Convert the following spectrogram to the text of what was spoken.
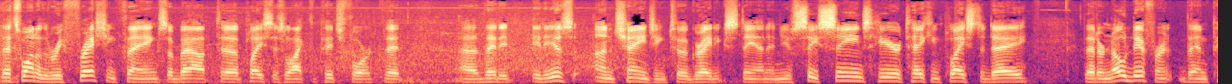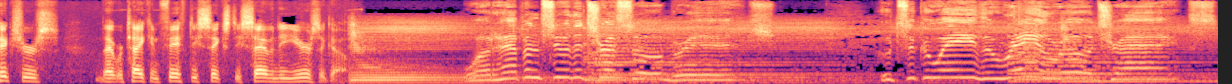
That's one of the refreshing things about uh, places like the Pitchfork that uh, that it, it is unchanging to a great extent. And you see scenes here taking place today that are no different than pictures that were taken 50, 60, 70 years ago. What happened to the trestle bridge? Who took away the railroad tracks?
